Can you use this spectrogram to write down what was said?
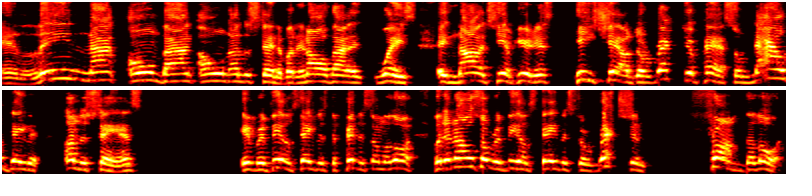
and lean not on thine own understanding, but in all thy ways acknowledge him. Here it is. He shall direct your path. So now David understands. It reveals David's dependence on the Lord, but it also reveals David's direction from the Lord.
